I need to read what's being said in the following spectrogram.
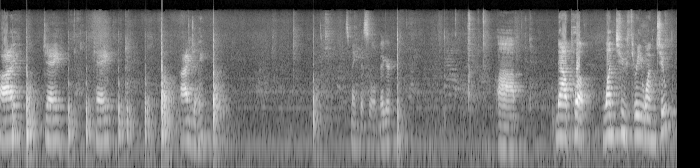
I, J, K, I, J. Let's make this a little bigger. Uh, Now put one, two, three, one, two.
